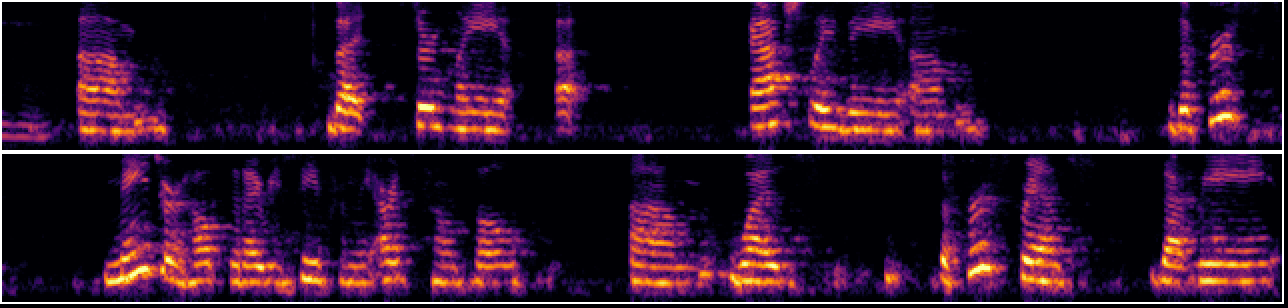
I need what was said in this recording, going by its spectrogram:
Mm-hmm. Um, but certainly, uh, actually, the um, the first major help that I received from the Arts Council um, was the first grant that we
